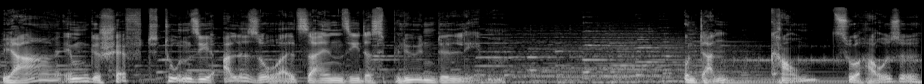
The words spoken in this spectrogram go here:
Ja, im Geschäft tun sie alle so, als seien sie das blühende Leben. Und dann, kaum zu Hause,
